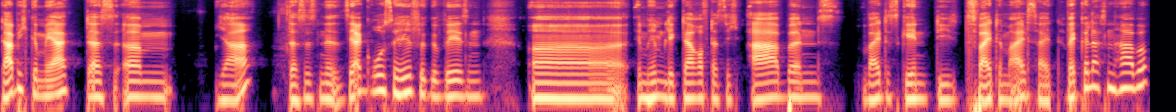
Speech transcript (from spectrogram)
Da habe ich gemerkt, dass ähm, ja, das ist eine sehr große Hilfe gewesen äh, im Hinblick darauf, dass ich abends weitestgehend die zweite Mahlzeit weggelassen habe.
